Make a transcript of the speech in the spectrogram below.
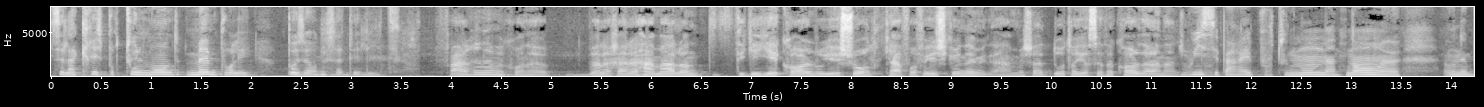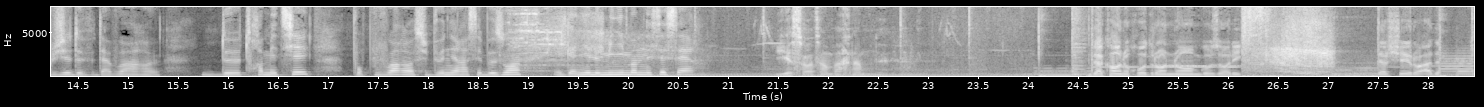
C'est la crise pour tout le monde, même pour les poseurs de satellites. فرقی نمی‌کنه بالاخره همه الان دیگه یه کار روی شغل کفاف هیچ که نمیده همه شاید دو تا یا سه تا کار دارن انجام Oui, c'est pareil pour tout le monde maintenant. euh, on est obligé de- d'avoir euh, deux, trois métiers pour pouvoir euh, subvenir à ses besoins et gagner le minimum nécessaire. یه ساعت هم وقت نمونده دکان خود را نامگذاری در شعر و ادب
